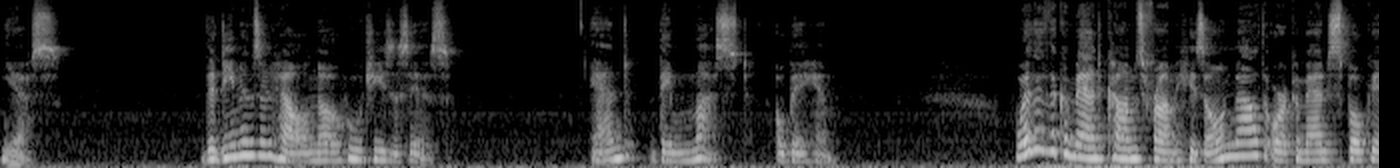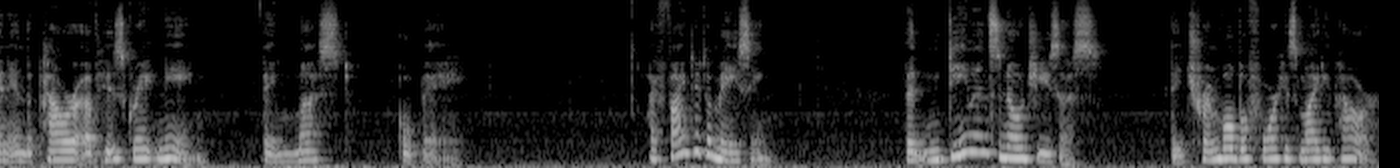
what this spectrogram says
Yes, the demons in hell know who Jesus is and they must obey him. Whether the command comes from his own mouth or a command spoken in the power of his great name, they must obey. I find it amazing that demons know Jesus. They tremble before his mighty power.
